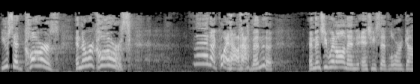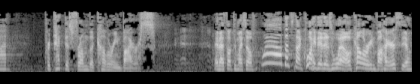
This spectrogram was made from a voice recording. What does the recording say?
You said cars and there were cars. Nah, not quite how it happened. And then she went on and, and she said, Lord God, protect us from the coloring virus. And I thought to myself, well, that's not quite it as well. Coloring virus, you know.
